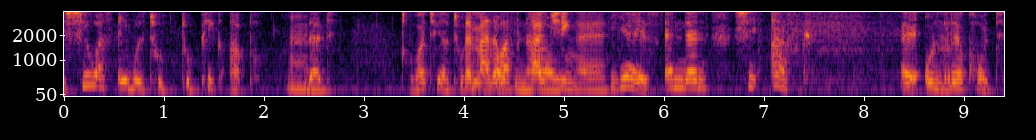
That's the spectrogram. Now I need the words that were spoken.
she was able to to pick up that what we are talking about. The mother about was now. coaching her. Yes, and then she asked uh, on record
